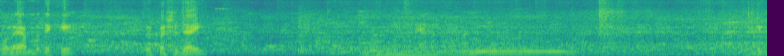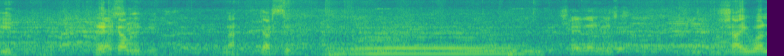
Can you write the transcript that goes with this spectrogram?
বলে আমরা দেখি। ওই পাশে যাই। কি? রেড কাপ নাকি? না জার্সি। সাইওয়াল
